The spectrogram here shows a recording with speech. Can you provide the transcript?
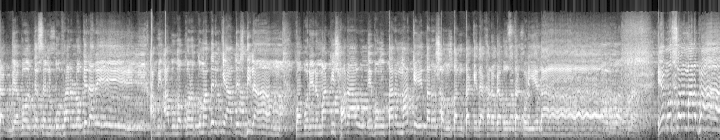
ডাক দিয়া বলতেছেন, কুফার লোকেরা রে, আমি আবু বকর তোমাদেরকে আদেশ দিলাম, কবরের মাটি সরাও এবং তার মাকে, তার সন্তানটাকে দেখার ব্যবস্থা করিয়ে দাও। এ মুসলমান ভাই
